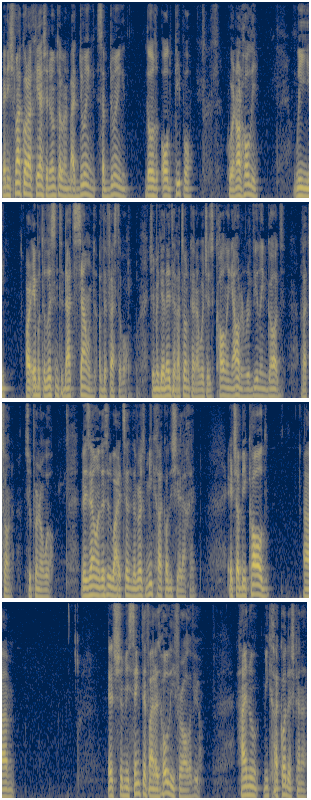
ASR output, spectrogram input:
And by doing, subduing those old people who are not holy, we are able to listen to that sound of the festival, which is calling out and revealing God's ratzon, supernal will. And this is why it says in the verse, "Mikra Kodesh It shall be called, um, it should be sanctified as holy for all of you. Hainu mikra kodesh kana.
